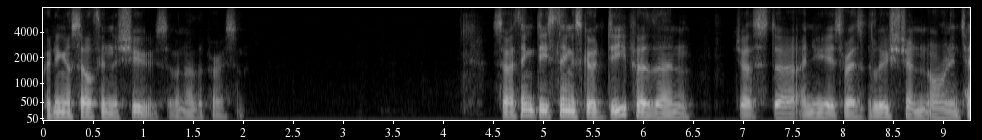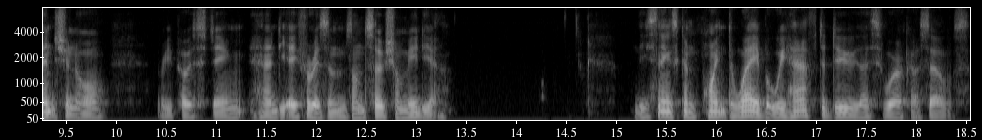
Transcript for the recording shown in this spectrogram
putting yourself in the shoes of another person. So I think these things go deeper than just uh, a New Year's resolution or an intention or reposting handy aphorisms on social media. These things can point the way, but we have to do this work ourselves.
